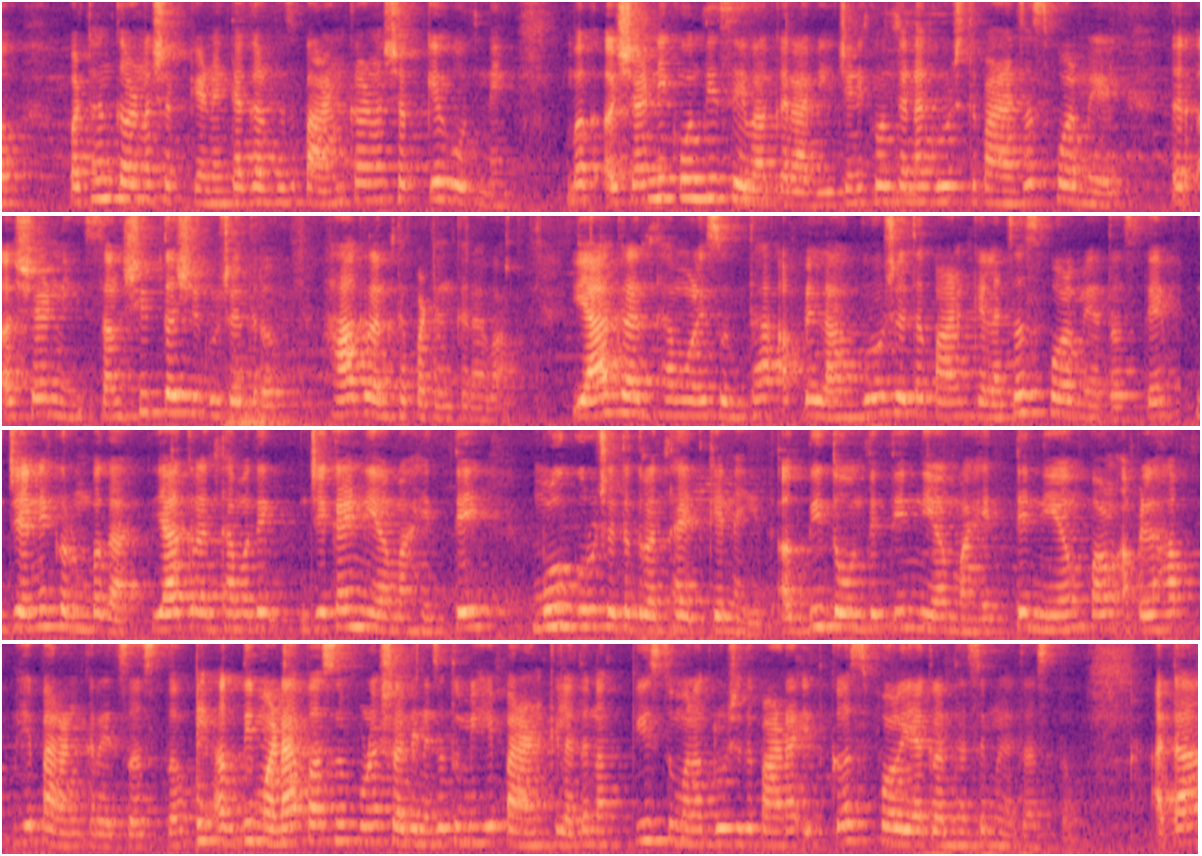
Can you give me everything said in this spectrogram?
पठन करणं शक्य नाही त्या ग्रंथाचं पालन करणं शक्य होत नाही मग अशांनी कोणती सेवा करावी जेणेकरून त्यांना गुरुचरित्र पाळण्याचंच फळ मिळेल? तर अशांनी संक्षिप्त श्री गुरुचरित्र हा ग्रंथ पठन करावा. या ग्रंथामुळे सुद्धा आपल्याला गुरुचरित्र पान केल्याचंच फळ मिळत असते. जेणेकरून बघा या ग्रंथामध्ये जे काही नियम आहेत ते मूळ गुरुचरित्र ग्रंथा इतके नाहीत. अगदी दोन ते तीन नियम आहेत. ते नियम पाळून आपल्याला हा हे पारायण करायचं असतं. आणि अगदी मनापासून पूर्ण श्रद्धेने जर तुम्ही हे पारायण केलं तर नक्कीच तुम्हाला गुरुचरित्र पाळणा इतकंच फळ या ग्रंथाचे मिळत असतं. आता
